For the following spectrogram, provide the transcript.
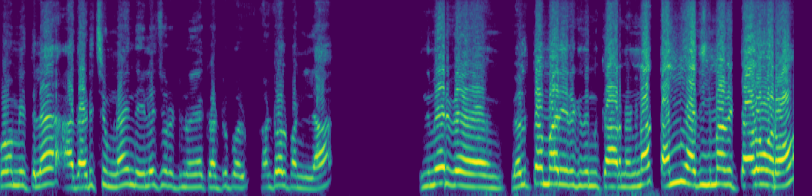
கோமியத்தில் அதை அடிச்சோம்னா இந்த இலை சுருட்டு நோயை கண்ட்ரோல் கண்ட்ரோல் பண்ணலாம் இந்தமாரி வெ வெளுத்த மாதிரி இருக்குதுன்னு காரணம்னா தண்ணி அதிகமாக விட்டாலும் வரும்.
